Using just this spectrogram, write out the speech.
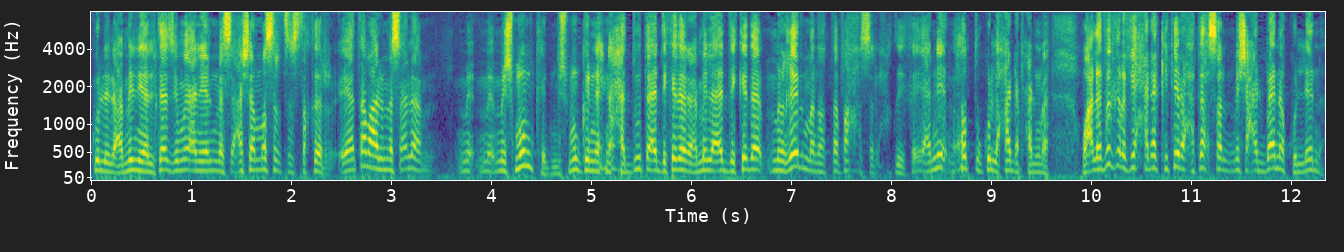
كل العاملين يلتزموا يعني المس... عشان مصر تستقر. هي طبعا المسألة م... مش ممكن مش ممكن إحنا حدوتة قد كده نعملها قد كده من غير ما نتفحص الحقيقة. يعني نحط كل حاجة في حجمها. وعلى فكرة في حاجات كتير هتحصل مش عجبانا كلنا.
